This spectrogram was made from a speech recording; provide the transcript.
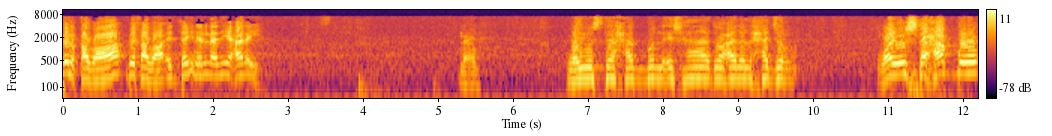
بالقضاء بقضاء الدين الذي عليه. نعم. ويستحب الإشهاد على الحجر. ويستحب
